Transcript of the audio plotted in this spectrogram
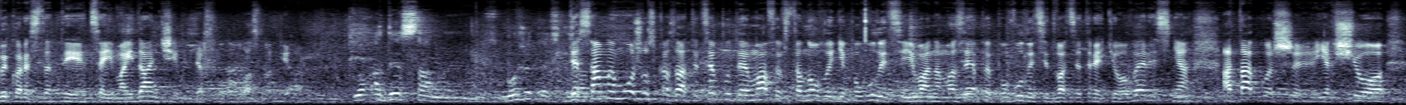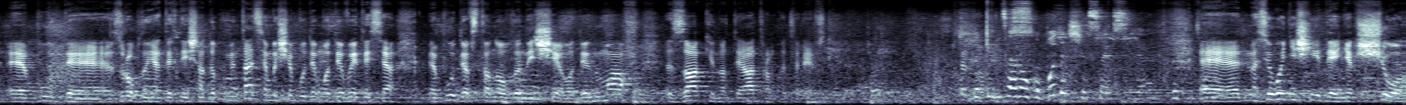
використати цей майданчик для свого власного піару. Ну а де саме зможете сказати? Де саме можу сказати, це буде мафи встановлені по вулиці Івана Мазепи, по вулиці 23 вересня. А також, е, якщо е, буде зроблена технічна документація, ми ще будемо дивитися, е, буде встановлений ще один маф за кінотеатром Котляревський. До кінця року буде ще сесія? Е, На сьогоднішній день, якщо,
